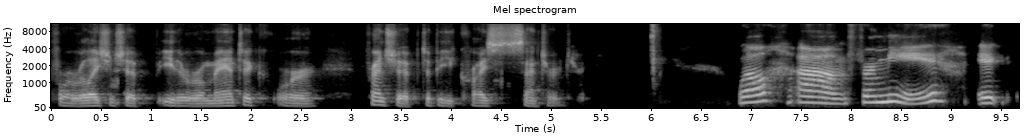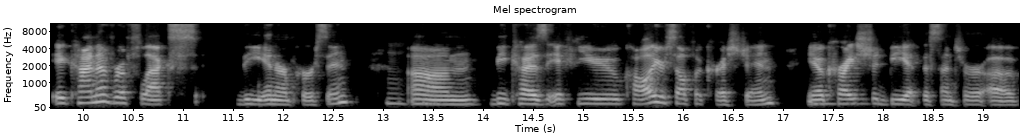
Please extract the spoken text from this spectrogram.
for a relationship, either romantic or friendship, to be Christ-centered? Well, um, for me, it it kind of reflects the inner person. Mhm. Um, because if you call yourself a Christian, you know, Christ Mhm. should be at the center of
